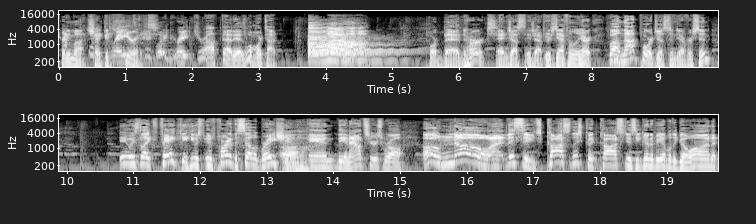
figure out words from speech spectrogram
Pretty much. I could Great- hear it. What a great drop that is. One more time. Ah! Poor Ben. It hurts. And Justin It Jefferson. definitely hurt. Well, not poor Justin Jefferson. It was like faking. He was. It was part of the celebration, and the announcers were all, "Oh no, uh, this is cost. This could cost. Is he going to be able to go on?"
